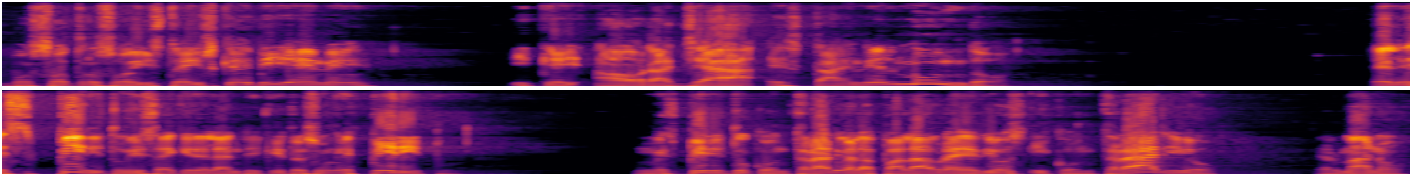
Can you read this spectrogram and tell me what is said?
vosotros oísteis que viene y que ahora ya está en el mundo. El espíritu, dice aquí del anticristo, es un espíritu. Un espíritu contrario a la palabra de Dios y contrario, hermano,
